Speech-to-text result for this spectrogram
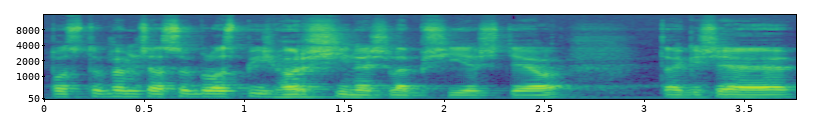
postupem času bylo spíš horší než lepší ještě, jo. Takže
